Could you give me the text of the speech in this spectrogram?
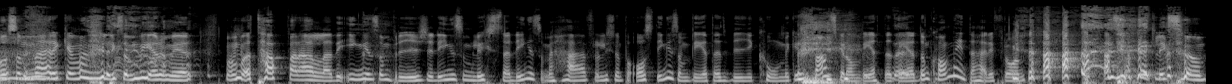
Och så märker man liksom mer och mer, man bara tappar alla. Det är ingen som bryr sig, det är ingen som lyssnar, det är ingen som är här för att lyssna på oss. Det är ingen som vet att vi är komiker. Hur fan ska de veta det? De kommer inte härifrån. liksom,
